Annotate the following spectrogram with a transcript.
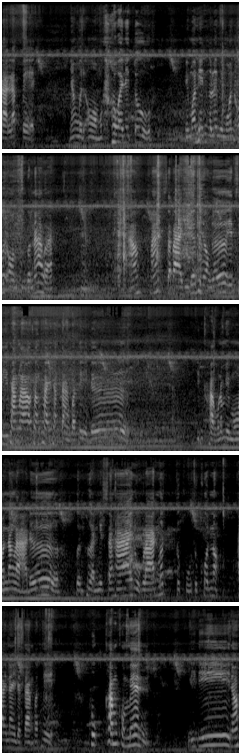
ลาดลักแปดยังเหมือนออมเข้าไว้ในตู้เมมอนเห็นก็เลยเมมอนโอ้ยออมกินก่อนหน้าวะอืมเอามาสบายดีเด้อพี่น้องเด้อเอฟซีทางลาวทางไทยทางต่างประเทศเด้อกินข้าวน้ำเมมอนนางหลาเด้อเพื่อนเพื่อนๆมิตรสหายลูกหลานหมดทุกผู้ทุกคนเนาะภายในและต่างประเทศทุกคำคอมเมนต์ดีๆเนาะ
